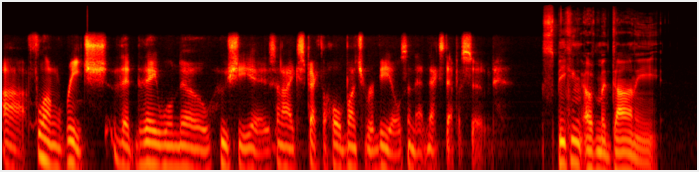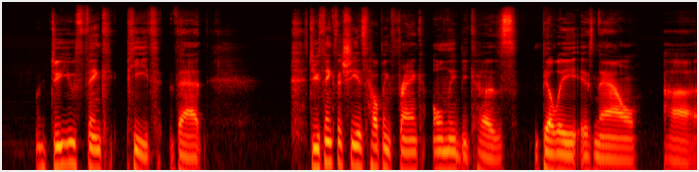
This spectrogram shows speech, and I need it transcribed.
uh, flung reach that they will know who she is, and I expect a whole bunch of reveals in that next episode. Speaking of Madani, do you think, Pete, that do you think that she is helping Frank only because Billy is now uh,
